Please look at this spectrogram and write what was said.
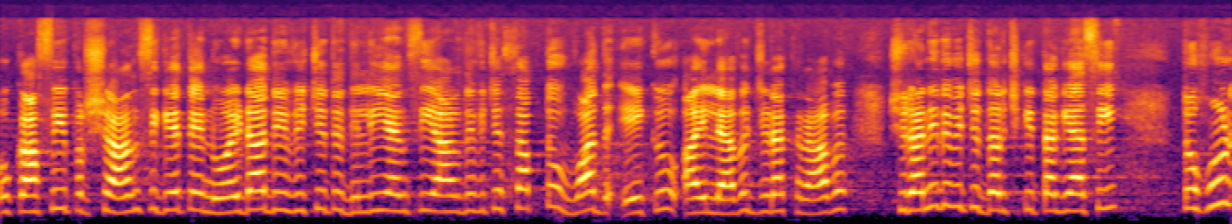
ਉਹ ਕਾਫੀ ਪਰੇਸ਼ਾਨ ਸੀਗੇ ਤੇ ਨੋਇਡਾ ਦੇ ਵਿੱਚ ਤੇ ਦਿੱਲੀ ਐਨਸੀਆਰ ਦੇ ਵਿੱਚ ਸਭ ਤੋਂ ਵੱਧ ਇੱਕ ਆਈ ਲੈਵਲ ਜਿਹੜਾ ਖਰਾਬ ਸ਼ੁਰਾਨੀ ਦੇ ਵਿੱਚ ਦਰਜ ਕੀਤਾ ਗਿਆ ਸੀ। ਤਾਂ ਹੁਣ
